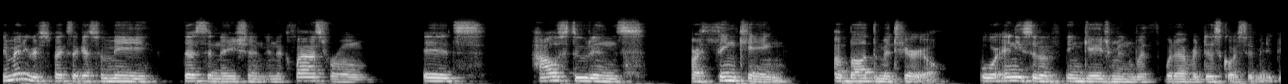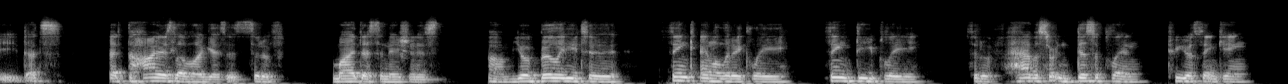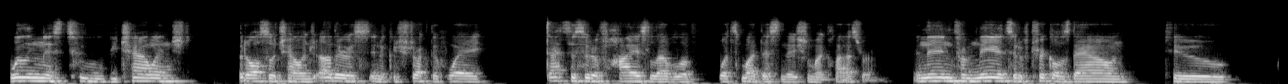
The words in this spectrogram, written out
in many respects, I guess for me, destination in the classroom, it's how students are thinking about the material or any sort of engagement with whatever discourse it may be. That's at the highest level, I guess, is sort of my destination is um, your ability to think analytically, think deeply, sort of have a certain discipline to your thinking, willingness to be challenged, but also challenge others in a constructive way. That's the sort of highest level of what's my destination in my classroom. And then from there, it sort of trickles down to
